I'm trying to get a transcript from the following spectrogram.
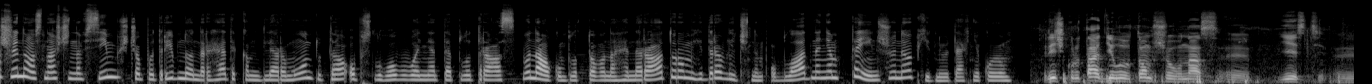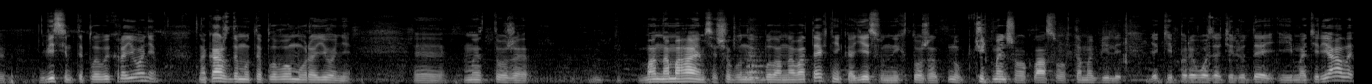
Машина оснащена всім, що потрібно енергетикам для ремонту та обслуговування теплотрас. Вона укомплектована генератором, гідравлічним обладнанням та іншою необхідною технікою. Річ крута. Діло в тому, що у нас е, є 8 теплових районів. На кожному тепловому районі е, ми теж ма- намагаємося, щоб у них була нова техніка. Є у них теж ну, чуть меншого класу автомобілі, які перевозять і людей, і матеріали.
